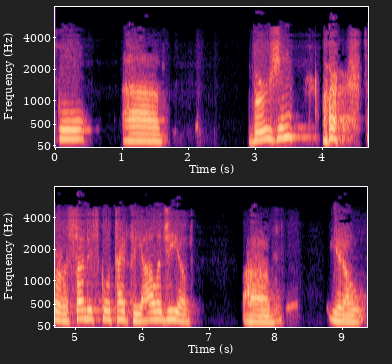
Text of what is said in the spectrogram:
school uh, version or sort of a Sunday school type theology of, uh, you know,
